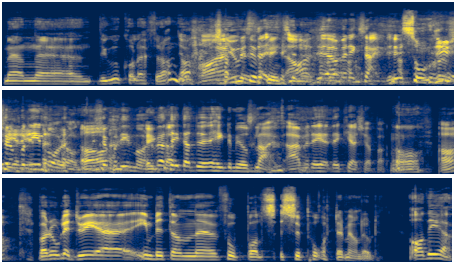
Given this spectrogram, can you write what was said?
men eh, det går att kolla efterhand ju. Ja, Youtube precis. finns ju ja, nu. ja, men exakt. Du, du på det din morgon. Du Ja, kör på din morgon. Men Jag exakt. tänkte att du hängde med oss live. Ja, men det, det kan jag köpa. Ja. Ja. Vad roligt. Du är inbiten eh, fotbollssupporter med andra ord. Ja, det är jag.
